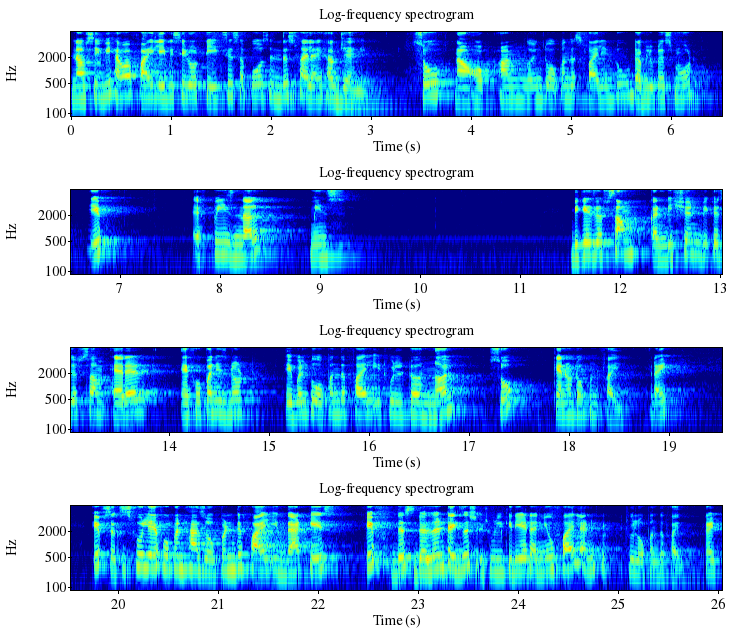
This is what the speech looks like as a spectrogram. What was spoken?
Now see we have a file abc.txt suppose in this file I have Jenny. So now I am going to open this file into W plus mode. If fp is null means because of some condition because of some error fopen is not able to open the file it will turn null so cannot open file right. If successfully fopen has opened the file in that case if this doesn't exist it will create a new file and it will open the file right.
